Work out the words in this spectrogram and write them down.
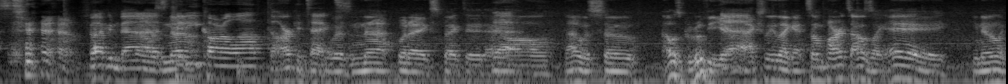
Badass. Fucking badass. not- Kitty Carloff, The Architect. was not what I expected at Yeah. all. That was so. That was groovy. Yeah. Actually, like at some parts, I was like, "Hey, You know, like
